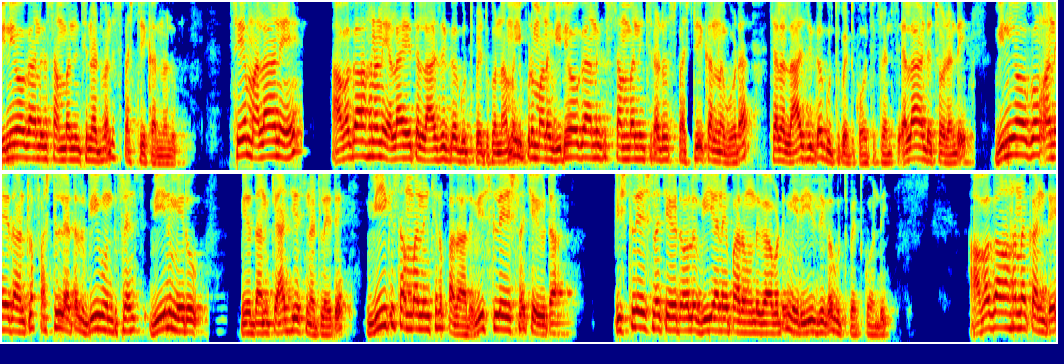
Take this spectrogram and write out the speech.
వినియోగానికి సంబంధించినటువంటి స్పష్టీకరణలు. సేమ్ అలానే అవగాహనను ఎలా అయితే లాజిక్గా గుర్తుపెట్టుకున్నామో ఇప్పుడు మన వినియోగానికి సంబంధించినటువంటి స్పష్టీకరణ కూడా చాలా లాజిక్గా గుర్తుపెట్టుకోవచ్చు ఫ్రెండ్స్. ఎలా అంటే చూడండి వినియోగం అనే దాంట్లో ఫస్ట్ లెటర్ వి ఉంది ఫ్రెండ్స్. వీని మీరు మీరు దాన్ని క్యాచ్ చేసినట్లయితే వీకి సంబంధించిన పదాలు విశ్లేషణ చేయుట. విశ్లేషణ చేయడంలో వి అనే పదం ఉంది కాబట్టి మీరు ఈజీగా గుర్తుపెట్టుకోండి. అవగాహన కంటే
